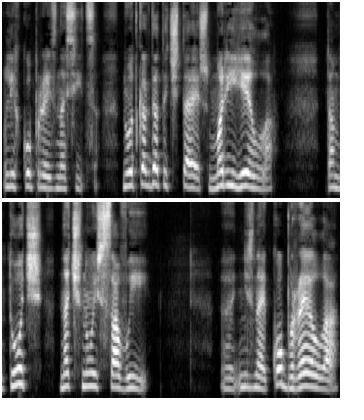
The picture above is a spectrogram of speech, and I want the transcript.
легко произноситься. Но вот когда ты читаешь Мариелла, там дочь ночной совы, не знаю, Кобрелла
